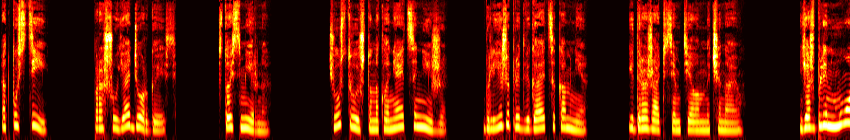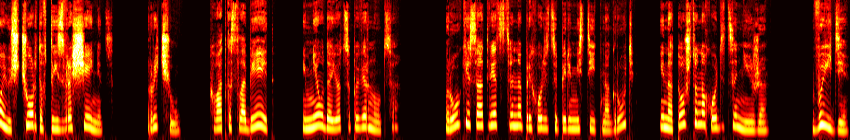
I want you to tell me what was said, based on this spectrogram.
«Отпусти!» Прошу я, дергаясь. Стой смирно. Чувствую, что наклоняется ниже, ближе придвигается ко мне. И дрожать всем телом начинаю. Я ж, блин, моюсь, чертов ты извращенец. Рычу. Хватка слабеет, и мне удается повернуться. Руки, соответственно, приходится переместить на грудь и на то, что находится ниже. «Выйди!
